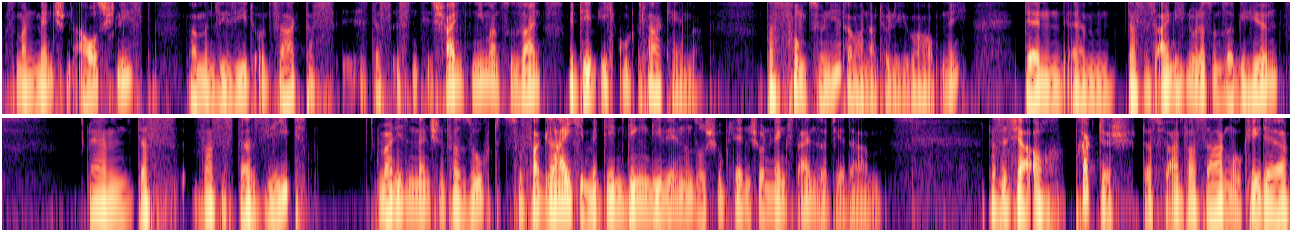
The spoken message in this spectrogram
dass man Menschen ausschließt, weil man sie sieht und sagt, das, das ist, scheint niemand zu sein, mit dem ich gut klarkäme. Das funktioniert aber natürlich überhaupt nicht, denn ähm, das ist eigentlich nur, dass unser Gehirn ähm, das, was es da sieht, bei diesen Menschen versucht zu vergleichen mit den Dingen, die wir in unsere Schubläden schon längst einsortiert haben. Das ist ja auch praktisch, dass wir einfach sagen, okay, der,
